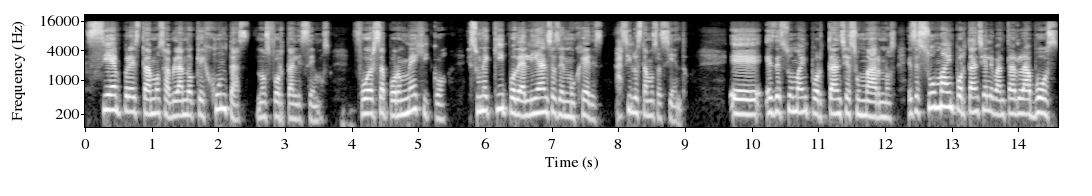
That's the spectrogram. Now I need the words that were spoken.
siempre estamos hablando que juntas nos fortalecemos. Fuerza por México es un equipo de alianzas en mujeres. Así lo estamos haciendo. Eh, es de suma importancia sumarnos, es de suma importancia levantar la voz.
